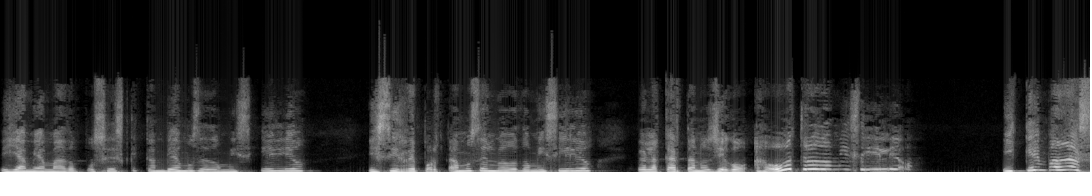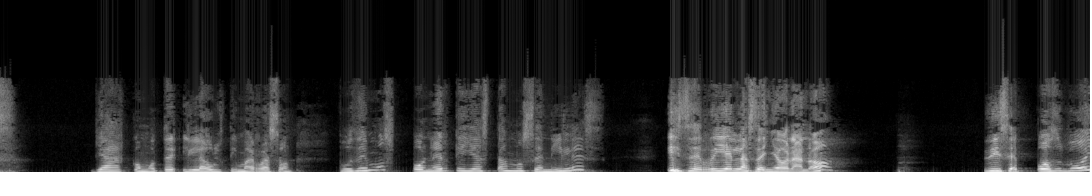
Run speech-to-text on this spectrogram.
Y ya mi amado, pues es que cambiamos de domicilio y sí reportamos el nuevo domicilio, pero la carta nos llegó a otro domicilio. ¿Y qué más? Ya como te, y la última razón, ¿podemos poner que ya estamos seniles? Y se ríe la señora, ¿no? Dice, pues voy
